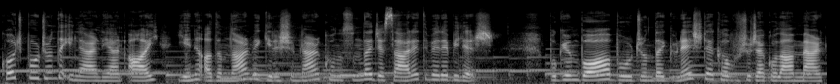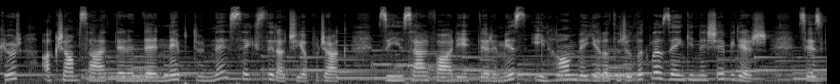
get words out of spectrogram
Koç burcunda ilerleyen ay, yeni adımlar ve girişimler konusunda cesaret verebilir. Bugün Boğa burcunda Güneş'le kavuşacak olan Merkür, akşam saatlerinde Neptün'le sekstil açı yapacak. Zihinsel faaliyetlerimiz ilham ve yaratıcılıkla zenginleşebilir. Sezgi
